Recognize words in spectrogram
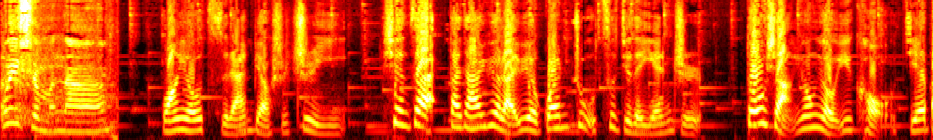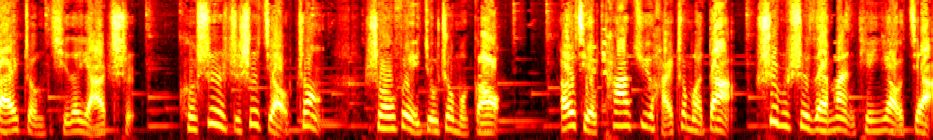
为什么呢？网友自然表示质疑。现在大家越来越关注自己的颜值。都想拥有一口洁白整齐的牙齿，可是只是矫正收费就这么高，而且差距还这么大，是不是在漫天要价？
